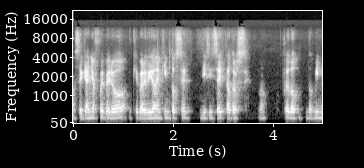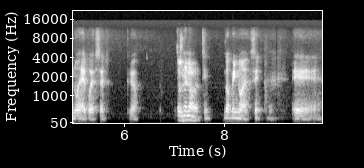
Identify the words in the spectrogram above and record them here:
no sé qué año fue, pero que perdió en el quinto set 16-14, ¿no? Fue 2009 puede ser, creo. 2009. Sí, 2009, sí. Eh,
